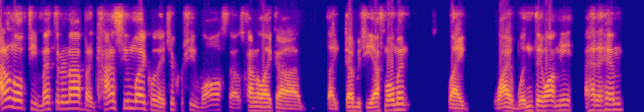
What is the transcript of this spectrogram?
I don't know if he meant it or not, but it kind of seemed like when they took Rasheed Wallace, that was kind of like a like WTF moment. Like, why wouldn't they want me ahead of him?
